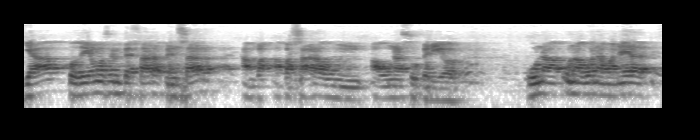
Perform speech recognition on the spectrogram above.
ya podríamos empezar a pensar a, pasar a, una superior. Una, buena manera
